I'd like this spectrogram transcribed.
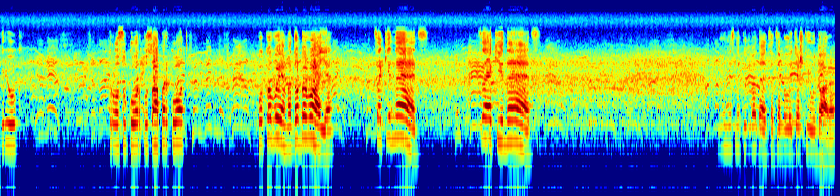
Крюк. Крос у корпус. Аперкот. Боковими. Добиває. Це кінець. Це кінець. Муніс не підведеться. Це були тяжкі удари.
